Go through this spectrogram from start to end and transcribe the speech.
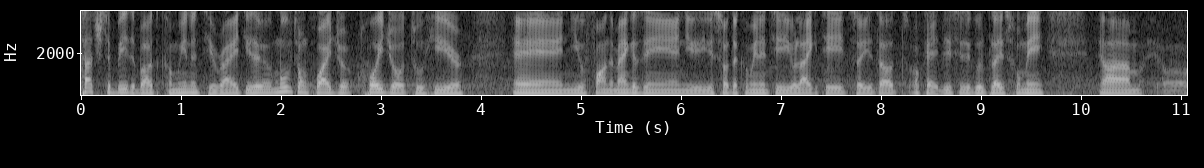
touched a bit about community, right? You moved from Huizhou, Huizhou to here, and you found a magazine. You, you saw the community, you liked it, so you thought, okay, this is a good place for me. Um, uh,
